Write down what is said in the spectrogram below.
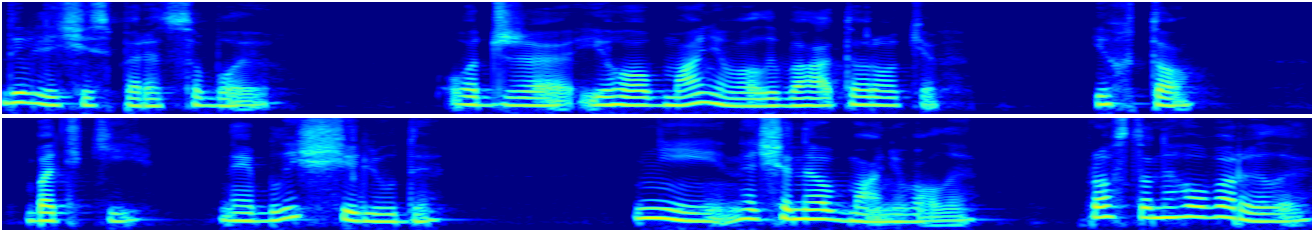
дивлячись перед собою. Отже, його обманювали багато років. І хто? Батьки, найближчі люди? Ні, наче не обманювали. Просто не говорили,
